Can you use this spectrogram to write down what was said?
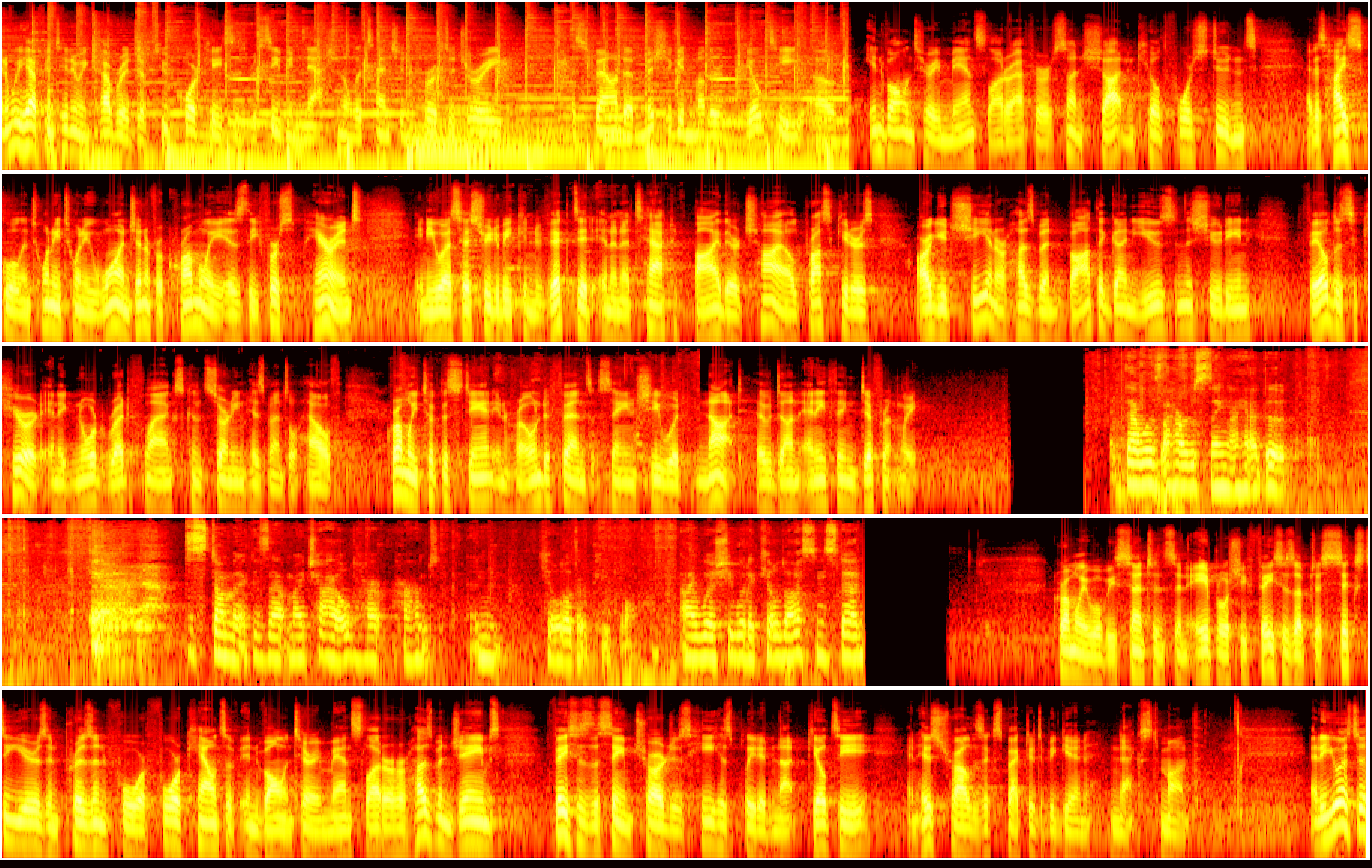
And we have continuing coverage of two court cases receiving national attention. First, a jury has found a Michigan mother guilty of involuntary manslaughter after her son shot and killed four students at his high school in 2021. Jennifer Crumbley is the first parent in U.S. history to be convicted in an attack by their child. Prosecutors argued she and her husband bought the gun used in the shooting, failed to secure it, and ignored red flags concerning his mental health. Crumbley took the stand in her own defense, saying she would not have done anything differently. That was the hardest thing I had to, to stomach is that my child har- harmed and killed other people. I wish he would have killed us instead. Crumbley will be sentenced in April. She faces up to 60 years in prison for four counts of involuntary manslaughter. Her husband, James, faces the same charges. He has pleaded not guilty, and his trial is expected to begin next month. And a U.S.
